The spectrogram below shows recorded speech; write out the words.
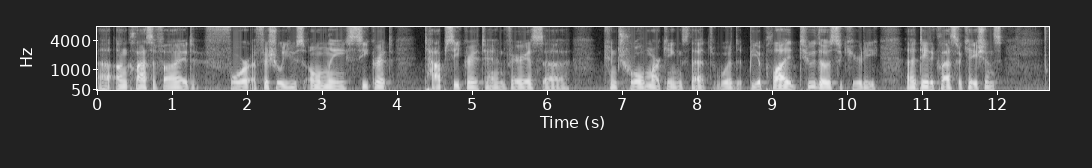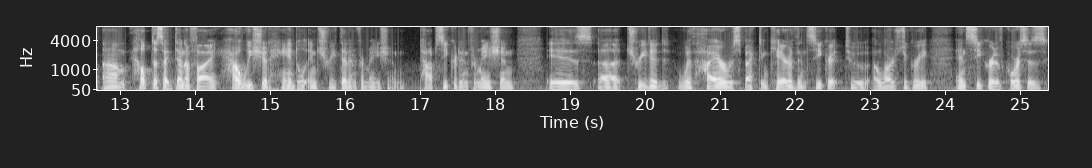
Uh, unclassified for official use only, secret, top secret, and various uh, control markings that would be applied to those security uh, data classifications um, helped us identify how we should handle and treat that information. Top secret information is uh, treated with higher respect and care than secret to a large degree, and secret, of course, is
